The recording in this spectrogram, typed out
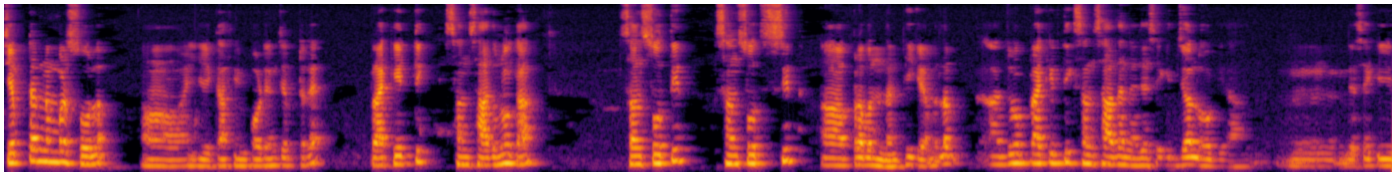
चैप्टर नंबर सोलह ये काफ़ी इंपॉर्टेंट चैप्टर है। प्राकृतिक संसाधनों का संशोधित संशोधित प्रबंधन, ठीक है? मतलब जो प्राकृतिक संसाधन है, जैसे कि जल हो गया जैसे कि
